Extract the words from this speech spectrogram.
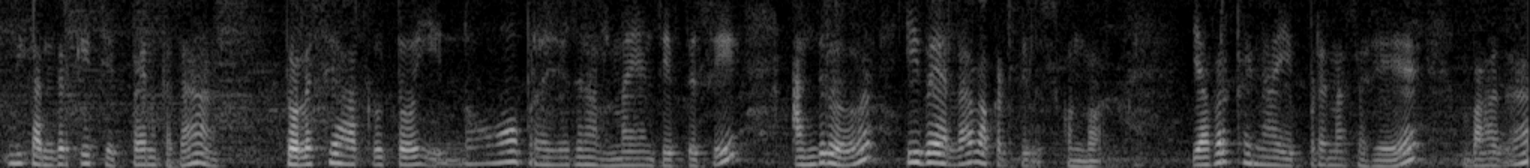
మీకు అందరికీ చెప్పాను కదా తులసి ఆకులతో ఎన్నో ప్రయోజనాలు ఉన్నాయని చెప్పేసి అందులో ఈవేళ ఒకటి తెలుసుకుందాం. ఎవరికైనా ఎప్పుడైనా సరే బాగా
